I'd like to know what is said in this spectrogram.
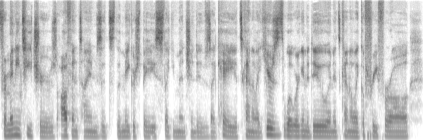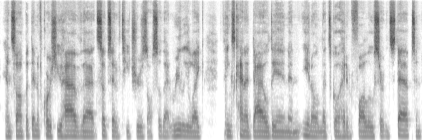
for many teachers, oftentimes it's the makerspace, like you mentioned, it was like, hey, it's kind of like, here's what we're going to do. And it's kind of like a free for all and so on. But then, of course, you have that subset of teachers also that really like things kind of dialed in and, you know, let's go ahead and follow certain steps. And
